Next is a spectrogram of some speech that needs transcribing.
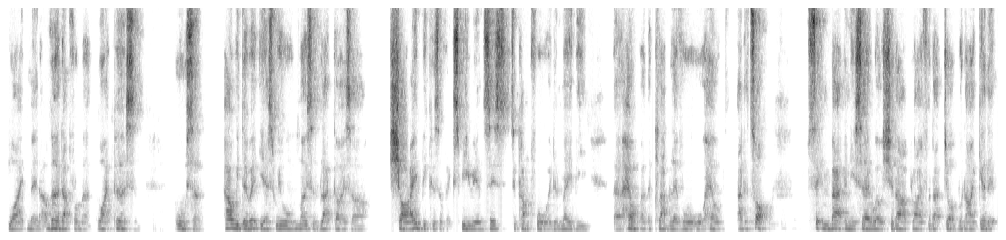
white men. I've heard that from a white person also. How we do it, yes, we all, most of the black guys are shy because of experiences to come forward and maybe uh, help at the club level or help at the top. Sitting back and you say, well, should I apply for that job? Would I get it?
